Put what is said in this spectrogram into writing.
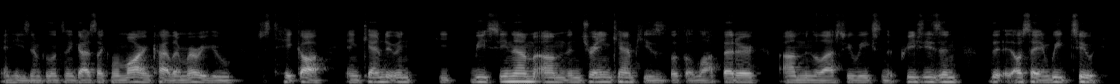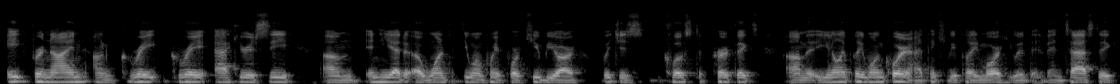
and he's influencing guys like Lamar and Kyler Murray who just take off. And Cam Newton, he we've seen him um, in training camp. He's looked a lot better um, in the last few weeks in the preseason. The, I'll say in week two, eight for nine on great, great accuracy. Um, and he had a 151.4 QBR, which is close to perfect. Um, he only played one quarter. I think if he played more, he would have been fantastic.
